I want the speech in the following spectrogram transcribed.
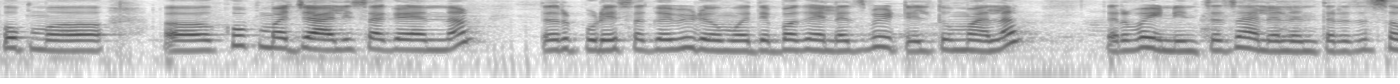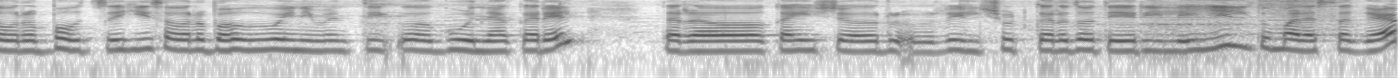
खूप म खूप मजा आली सगळ्यांना. तर पुढे सगळं व्हिडिओमध्ये बघायलाच भेटेल तुम्हाला. तर वहिनींचं झाल्यानंतर तर सौरभ भाऊचंही सौरभ भाऊ वहिनीवरती गुळण्या करेल. तर काही श रील शूट करत होते. रील येईल तुम्हाला सगळ्या.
